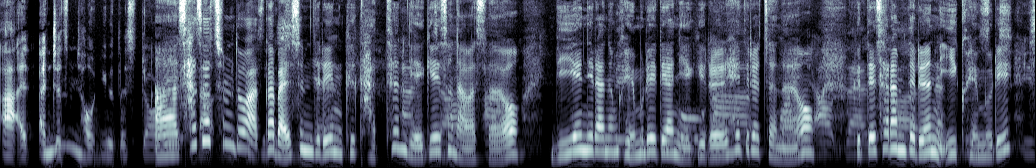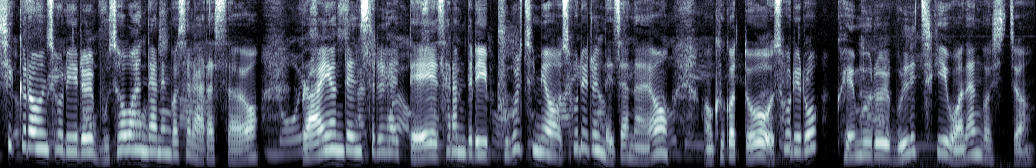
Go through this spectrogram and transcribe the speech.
Uh, I, I just told you the story. 아, 사자춤도 아까 말씀드린 그 같은 얘기에서 나왔어요. 니엔이라는 괴물에 대한 얘기를 해드렸잖아요. 그때 사람들은 이 괴물이 시끄러운 소리를 무서워한다는 것을 알았어요. 브라이언 댄스를 할 때 사람들이 북을 치며 소리를 내잖아요. 어, 그것도 소리로 괴물을 물리치기 원한 것이죠.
